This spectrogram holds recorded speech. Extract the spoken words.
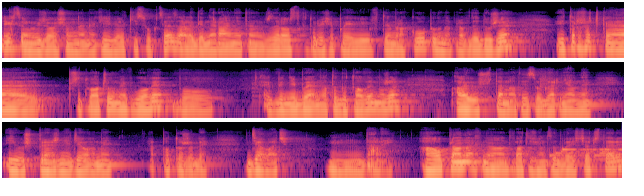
nie chcę mówić, że osiągnąłem jakiś wielki sukces, ale generalnie ten wzrost, który się pojawił w tym roku, był naprawdę duży i troszeczkę przytłoczył mnie w głowie, bo jakby nie byłem na to gotowy może, ale już temat jest ogarniany i już prężnie działamy po to, żeby działać mm, dalej. A o planach na 2024,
